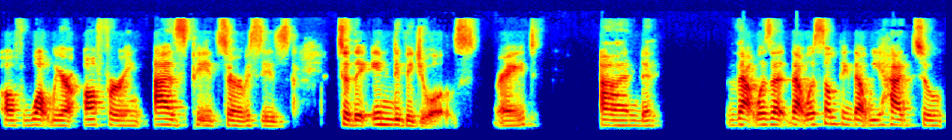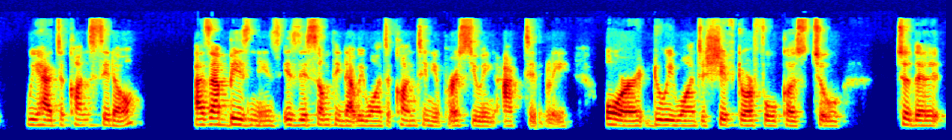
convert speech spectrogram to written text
of what we are offering as paid services to the individuals, right? And that was a that was something that we had to we had to consider as a business is this something that we want to continue pursuing actively or do we want to shift our focus to to the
